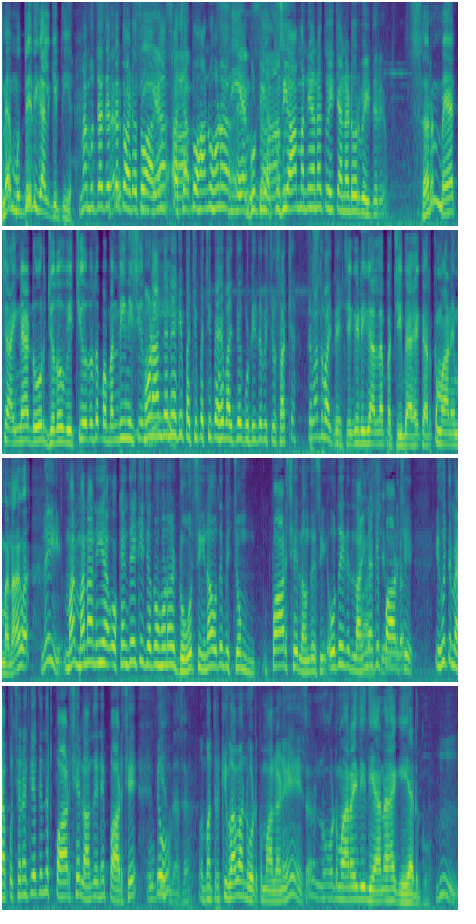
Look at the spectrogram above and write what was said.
ਮੈਂ ਮੁੱਦੇ ਦੀ ਗੱਲ ਕੀਤੀ ਹੈ। ਮੈਂ ਮੁੱਦੇ ਦੇ ਤੇ ਤੁਹਾਡੇ ਤੋਂ ਆ ਰਿਹਾ। ਅੱਛਾ ਤੁਹਾਨੂੰ ਹੁਣ ਗੁੱਡੀਆਂ ਤੁਸੀਂ ਆ ਮੰਨਿਆ ਨਾ ਤੁਸੀਂ ਚਾਈਨਾ ਡੋਰ ਵੇਚਦੇ ਰਹੇ ਹੋ। ਸਰ ਮੈਂ ਚਾਈਨਾ ਡੋਰ ਜਦੋਂ ਵੇਚੀ ਉਦੋਂ ਤਾਂ ਪਾਬੰਦੀ ਨਹੀਂ ਸੀ ਹੁਣ ਆਂਦੇ ਨੇ ਕਿ 25 25 ਪੈਸੇ ਵੱਜਦੇ ਗੁੱਡੀ ਦੇ ਵਿੱਚੋਂ ਸੱਚ? ਕਿ ਵੱਧ ਵੱਜਦੇ। ਵਿੱਚ ਕਿਹੜੀ ਗੱਲ ਆ 25 ਪੈਸੇ ਕਰ ਕਮਾਣੇ ਮਨਾ ਵਾ। ਨਹੀਂ ਮ- ਮਨਾ ਨਹੀਂ ਹੈ ਉਹ ਕਹਿੰਦੇ ਕਿ ਜਦੋਂ ਹੁਣ ਡੋਰ ਸੀ ਨਾ ਉਹਦੇ ਵਿੱਚੋਂ ਪਾੜਛੇ ਲਾਉਂਦੇ ਸੀ। ਉਹਦੇ ਲਾਈਨ ਹੈ ਕਿ ਪਾੜਛੇ ਪਾੜਛੇ? ਇਹੋ ਤੇ ਮੈਂ ਪੁੱਛ ਰਿਹਾ ਕਿ ਕਹਿੰਦੇ ਪਾੜਛੇ ਲਾਉਂਦੇ ਨੇ ਉਹ ਤੇ ਕੀ ਹੁੰਦਾ ਸਰ? ਮਤਲਬ ਕਿ ਵਾਵਾ ਨੋਟ ਕਮਾ ਲੈਣੇ। ਸਰ ਨੋਟ ਮਹਾਰਾਜ ਦੀ ਦਿਆਨਾ ਹੈਗੀ ਕੋ ਹੂੰ।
